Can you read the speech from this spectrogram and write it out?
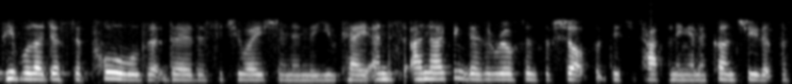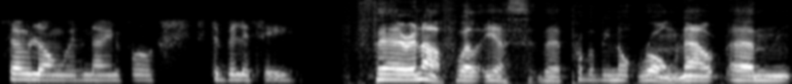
People are just appalled at the the situation in the UK, and and I think there's a real sense of shock that this is happening in a country that for so long was known for stability. Fair enough. Well, yes, they're probably not wrong. Now, um,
